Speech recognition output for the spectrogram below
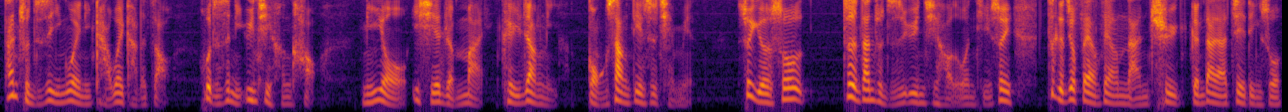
单纯只是因为你卡位卡得早，或者是你运气很好，你有一些人脉可以让你拱上电视前面。所以有时候这单纯只是运气好的问题，所以这个就非常非常难去跟大家界定说，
